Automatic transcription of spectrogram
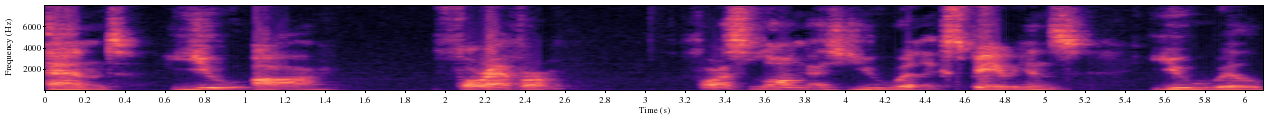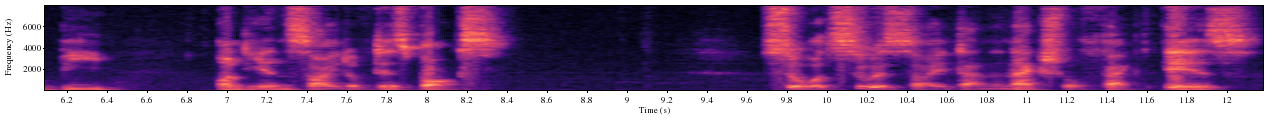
and you are forever, for as long as you will experience you will be on the inside of this box. So what suicide then in actual fact is,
